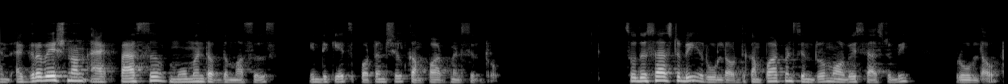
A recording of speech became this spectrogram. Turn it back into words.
And aggravation on passive movement of the muscles indicates potential compartment syndrome. So this has to be ruled out. The compartment syndrome always has to be ruled out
